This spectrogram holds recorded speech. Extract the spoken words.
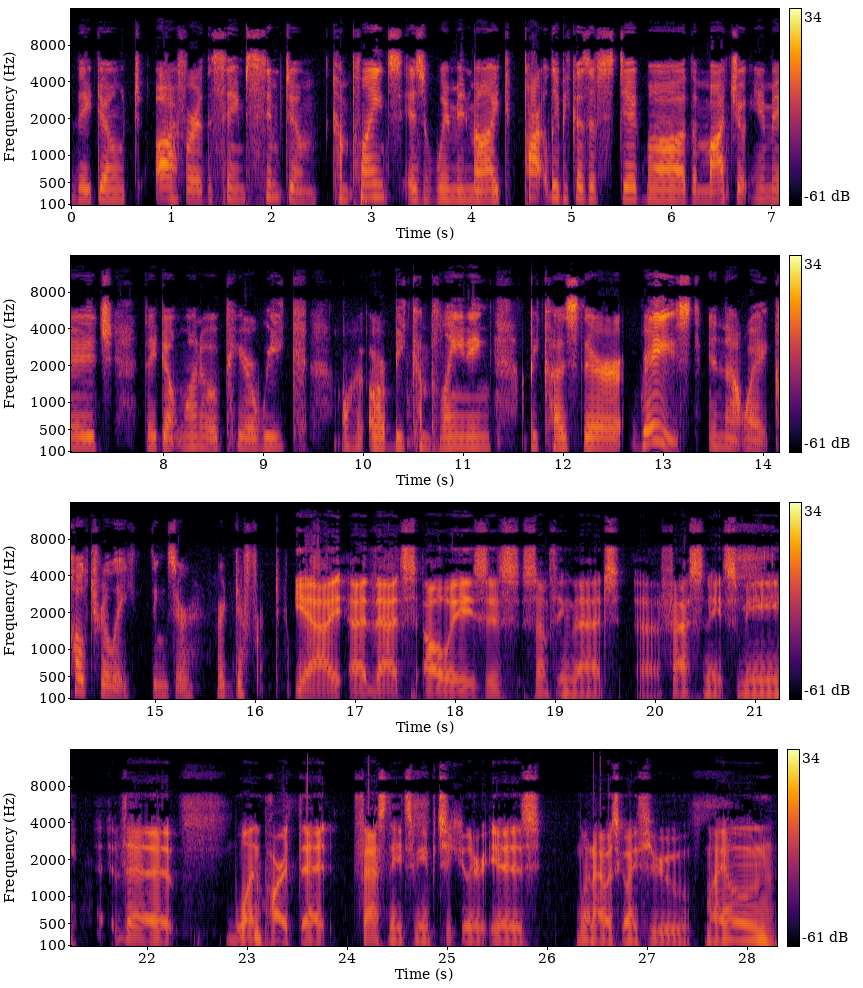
they don't offer the same symptom complaints as women might, partly because of stigma, the macho image. They don't want to appear weak or, or be complaining because they're raised in that way. Culturally, things are, are different. Yeah, I, uh, that always is something that uh, fascinates me. The one part that fascinates me in particular is when I was going through my own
